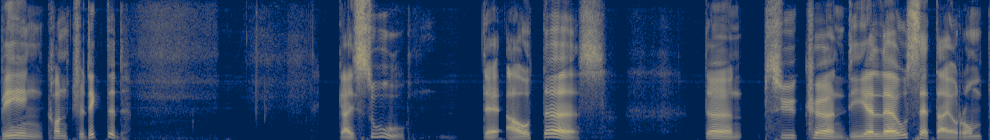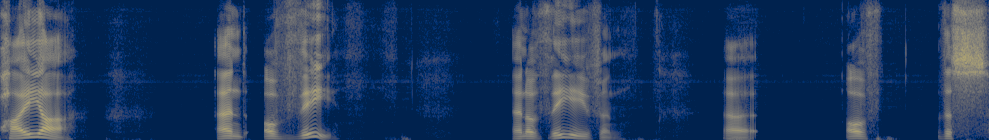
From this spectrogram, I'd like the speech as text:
being contradicted. Gaisu de auteurs den psyken dieleusetai rompaia and of thee and of thee even uh, of this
